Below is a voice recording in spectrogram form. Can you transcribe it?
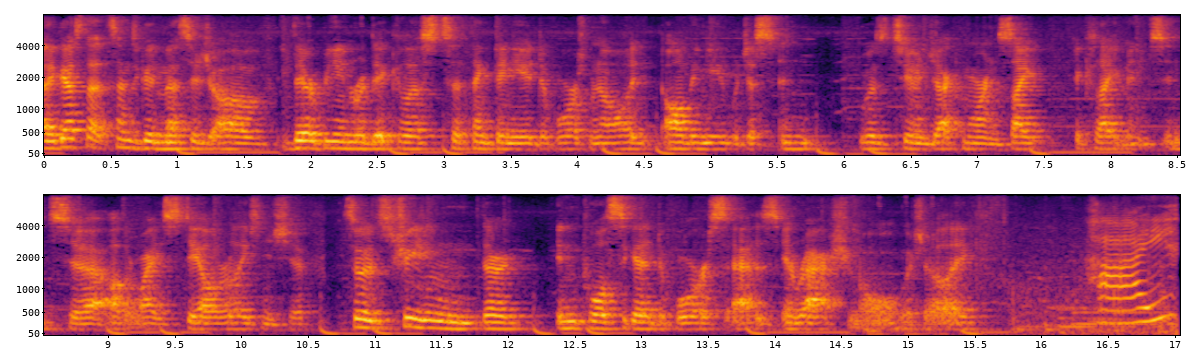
I guess that sends a good message of they're being ridiculous to think they need a divorce when all all they need was just in, was to inject more incite, excitement into otherwise stale relationship. So it's treating their impulse to get a divorce as irrational, which I like. Hi,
